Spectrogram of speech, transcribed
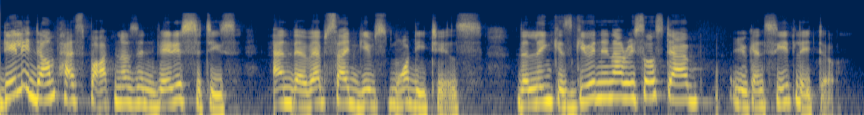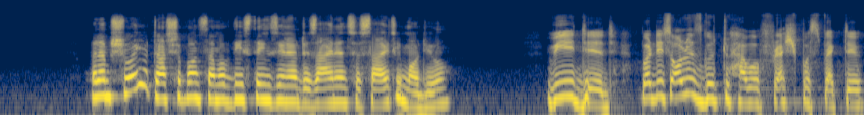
Daily Dump has partners in various cities and their website gives more details. The link is given in our resource tab. You can see it later. Well, I'm sure you touched upon some of these things in your design and society module. We did, but it's always good to have a fresh perspective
